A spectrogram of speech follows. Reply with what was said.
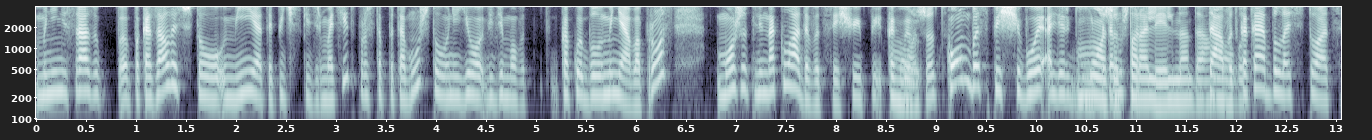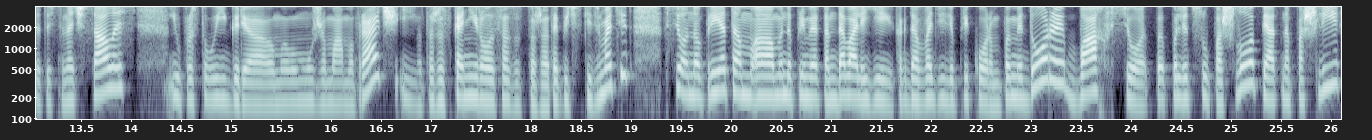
Мне не сразу показалось, что у Мии атопический дерматит, просто потому, что у нее, видимо, вот какой был у меня вопрос, может ли накладываться еще и как может. бы комбо с пищевой аллергией? Может, что, параллельно, да. Да, могут. вот какая была ситуация? То есть она чесалась, и просто у Игоря, у моего мужа, мама врач, и тоже сканировала сразу тоже атопический дерматит. Все, но при этом а, мы, например, там давали ей, когда вводили прикорм, помидоры, бах, все, по, по лицу пошло, пятна пошли,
